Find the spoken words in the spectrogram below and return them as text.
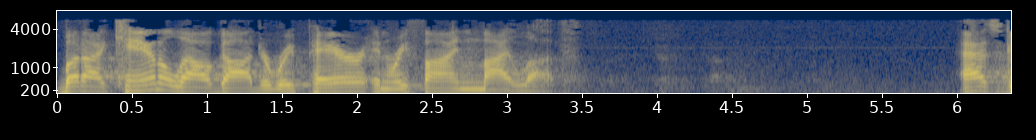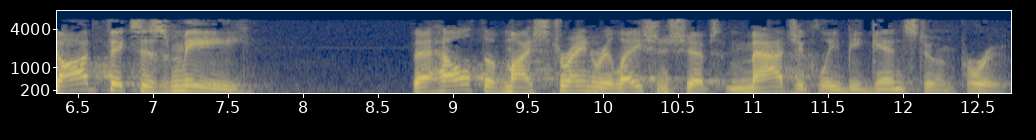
But I can allow God to repair and refine my love. As God fixes me, the health of my strained relationships magically begins to improve.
